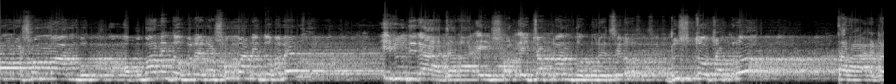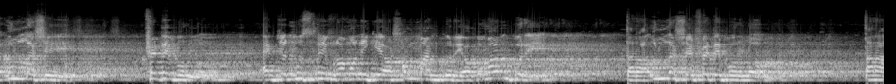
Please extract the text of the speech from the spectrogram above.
এমন অসম্মান অপমানিত হলেন, অসম্মানিত হলেন, ইহুদিরা যারা এই এই চক্রান্ত করেছিল, দুষ্ট চক্র, তারা এটা উল্লাসে ফেটে পড়ল। একজন মুসলিম রমণীকে অসম্মান করে, অপমান করে তারা উল্লাসে ফেটে পড়ল। তারা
